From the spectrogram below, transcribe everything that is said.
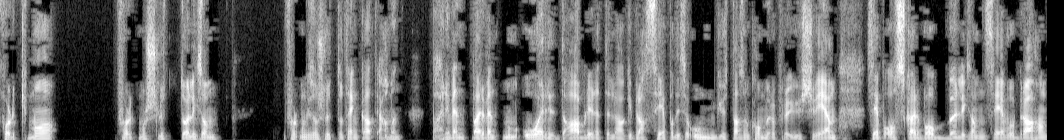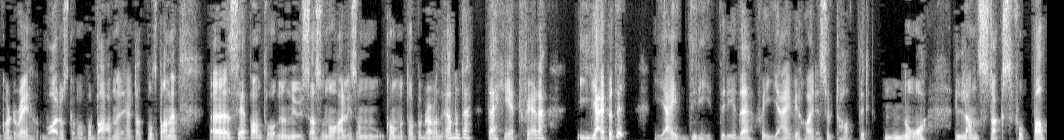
Folk må, folk må slutte å liksom Folk må liksom slutte å tenke at ja, men bare vent, bare vent noen år, da blir dette laget bra. Se på disse unggutta som kommer opp fra U21. Se på Oscar Bob, liksom. Se hvor bra han kommer til å bli. Var Oscar Bob på bane i det hele tatt mot Spania? Uh, se på Antonio Nusa som nå har liksom kommet opp på bra Ja, men det, det er helt fair, det. Jeg, Petter, jeg driter i det, for jeg vil ha resultater nå. Landslagsfotball,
